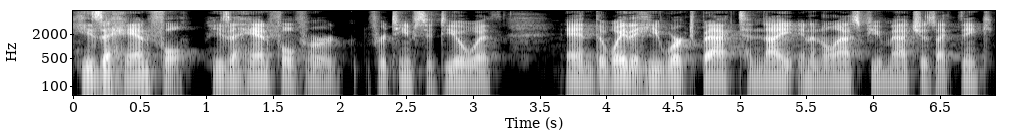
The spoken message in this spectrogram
he's a handful. He's a handful for for teams to deal with, and the way that he worked back tonight and in the last few matches, I think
